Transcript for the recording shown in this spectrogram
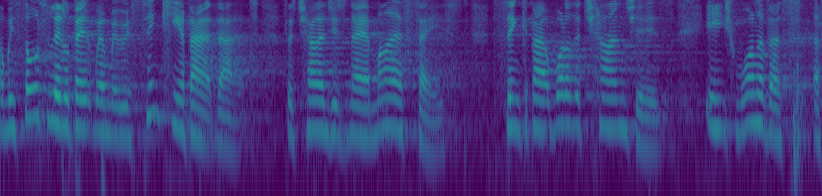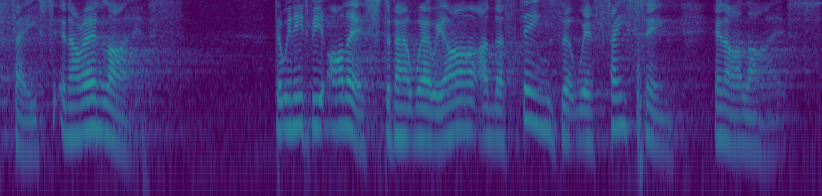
And we thought a little bit when we were thinking about that, the challenges Nehemiah faced, to think about what are the challenges each one of us face in our own lives that we need to be honest about where we are and the things that we're facing in our lives.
